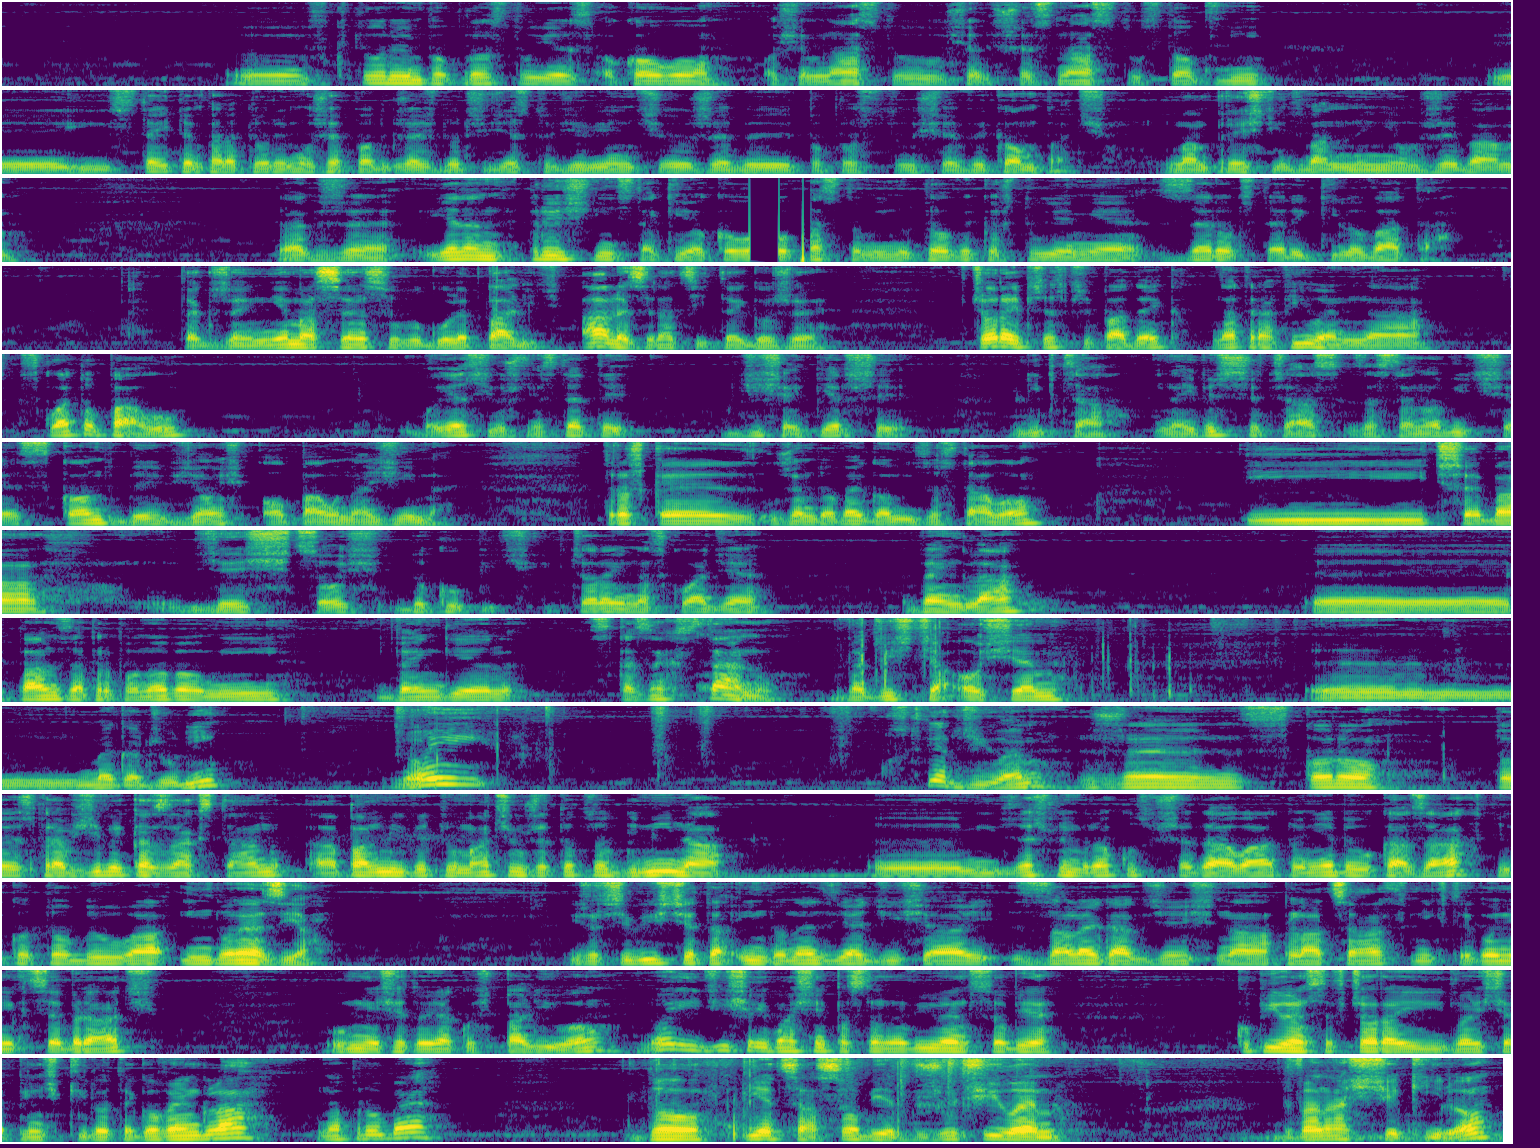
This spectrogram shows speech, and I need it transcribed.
yy, w którym po prostu jest około 18-16 stopni i z tej temperatury muszę podgrzać do 39, żeby po prostu się wykąpać. Mam prysznic, wanny nie używam. Także jeden prysznic, taki około 15-minutowy, kosztuje mnie 0,4 kW. Także nie ma sensu w ogóle palić. Ale z racji tego, że wczoraj przez przypadek natrafiłem na skład opału, bo jest już niestety dzisiaj 1 lipca i najwyższy czas zastanowić się, skąd by wziąć opał na zimę. Troszkę urzędowego mi zostało i trzeba gdzieś coś dokupić. Wczoraj na składzie węgla yy, pan zaproponował mi węgiel z Kazachstanu 28 yy, megajuli. No i stwierdziłem, że skoro to jest prawdziwy Kazachstan, a pan mi wytłumaczył, że to co gmina mi w zeszłym roku sprzedała, to nie był Kazach, tylko to była Indonezja. I rzeczywiście ta Indonezja dzisiaj zalega gdzieś na placach, nikt tego nie chce brać. U mnie się to jakoś paliło. No i dzisiaj właśnie postanowiłem sobie, kupiłem sobie wczoraj 25 kg tego węgla na próbę. Do pieca sobie wrzuciłem 12 kg.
